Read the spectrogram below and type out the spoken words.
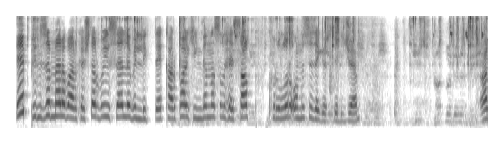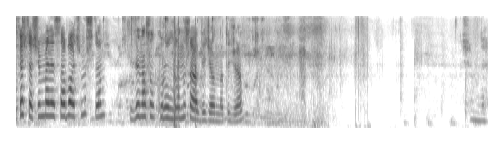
Hepinize merhaba arkadaşlar. Bu sizlerle birlikte Car Parking'de nasıl hesap kurulur onu size göstereceğim. Arkadaşlar şimdi ben hesabı açmıştım. Size nasıl kurulduğunu sadece anlatacağım. Şimdi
